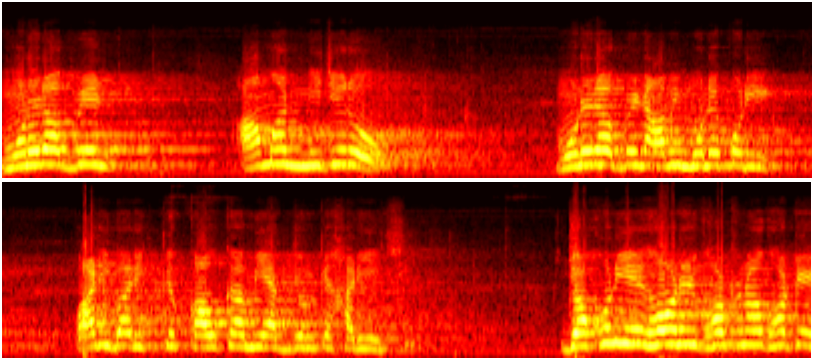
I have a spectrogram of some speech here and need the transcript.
মনে রাখবেন, আমার নিজেরও মনে রাখবেন, আমি মনে করি পারিবারিক কেউ কাউকে আমি একজনকে হারিয়েছি। যখনই এ ধরনের ঘটনা ঘটে,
